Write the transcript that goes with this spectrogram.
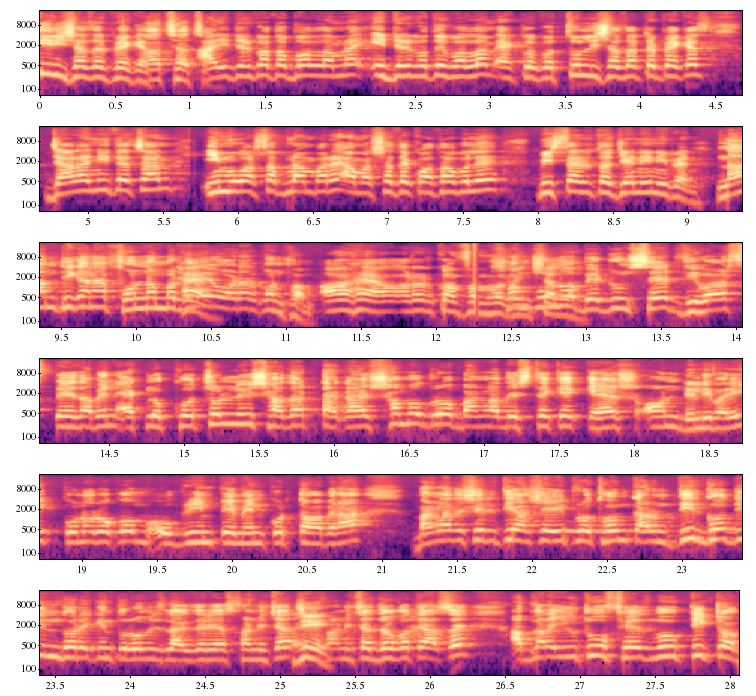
তিরিশ হাজার প্যাকেজ। আচ্ছা, আচ্ছা। আর এটার কথা বললাম না এটার কথাই বললাম এক লক্ষ চল্লিশ হাজার টাকা প্যাকেজ। যারা নিতে চান ইমো হোয়াটসঅ্যাপ নাম্বারে আমার সাথে কথা বলে বিস্তারিত জেনে নেবেন। নাম ঠিকানা ফোন নাম্বার দিলে হ্যাঁ। অর্ডার কনফার্ম হ্যাঁ অর্ডার কনফার্ম হবে সম্পূর্ণ বেডরুম সেট ভিউয়ার্স পেয়ে যাবেন এক লক্ষ চল্লিশ হাজার টাকায় সমগ্র বাংলাদেশ থেকে ক্যাশ অন ডেলিভারি কোনো রকম অগ্রিম পেমেন্ট করতে হবে না। বাংলাদেশের ইতিহাসে এই প্রথম কারণ দীর্ঘদিন ধরে কিন্তু রমিজ লাক্সারিয়াস ফার্নিচার ফার্নিচার জগতে আছে। আপনারা ইউটিউব ফেসবুক টিকটক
